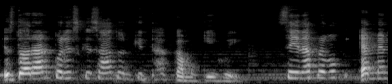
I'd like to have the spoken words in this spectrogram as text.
इस दौरान पुलिस के साथ उनकी धक्का मुक्की हुई। सेना प्रमुख M M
